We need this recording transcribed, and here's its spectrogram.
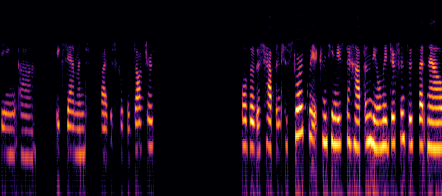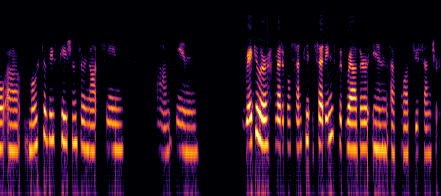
being uh, examined by this group of doctors. Although this happened historically, it continues to happen. The only difference is that now uh, most of these patients are not seen um, in regular medical settings, but rather in epilepsy centers.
